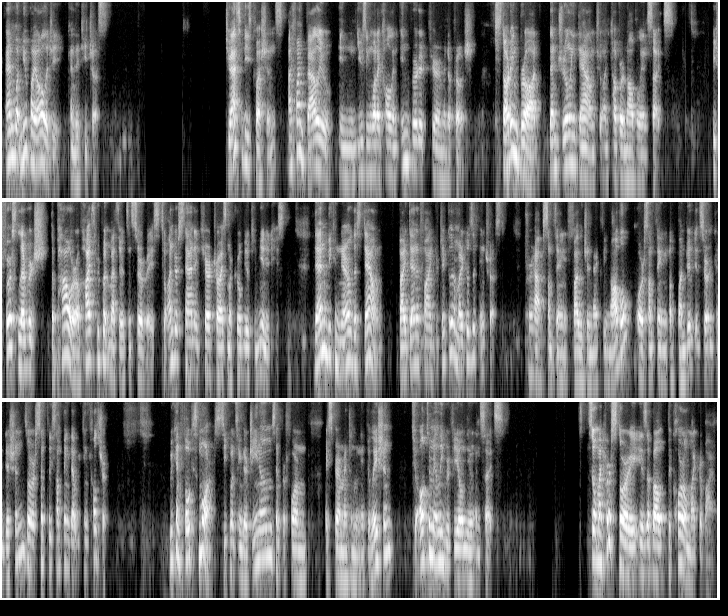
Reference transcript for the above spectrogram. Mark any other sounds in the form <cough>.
And what new biology can they teach us? To answer these questions, I find value in using what I call an inverted pyramid approach, starting broad, then drilling down to uncover novel insights we first leverage the power of high throughput methods and surveys to understand and characterize microbial communities. Then we can narrow this down by identifying particular microbes of interest, perhaps something phylogenetically novel or something abundant in certain conditions or simply something that we can culture. We can focus more, sequencing their genomes and perform experimental manipulation to ultimately reveal new insights. So my first story is about the coral microbiome.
